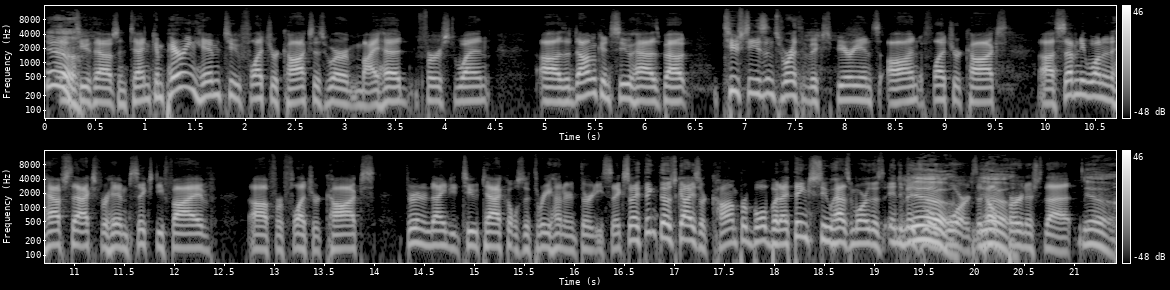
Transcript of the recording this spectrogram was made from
Yeah. in 2010. Comparing him to Fletcher Cox is where my head first went. Uh, Ndamukong Suh has about two seasons worth of experience on Fletcher Cox. Uh, 71 and a half sacks for him, 65 uh, for Fletcher Cox. 392 tackles to 336. So I think those guys are comparable, but I think Suh has more of those individual Yeah, awards that yeah. help furnish that Yeah.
